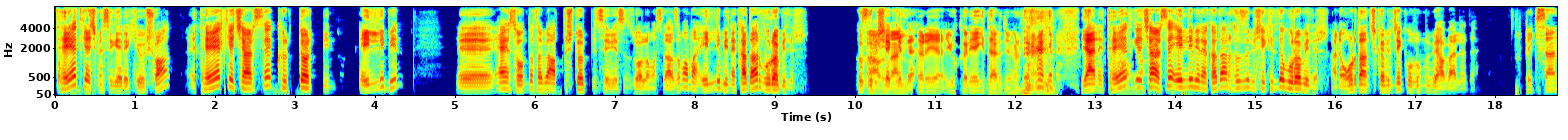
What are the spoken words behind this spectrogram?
teğet geçmesi gerekiyor şu an. E, teğet geçerse 44.000, 50.000, eee, en sonunda tabii 64.000 seviyesini zorlaması lazım ama 50.000'e kadar vurabilir hızlı bir Abi ben şekilde. yukarıya yukarıya gider diyorum ya. Yani teğet Vallahi. geçerse 50.000'e kadar hızlı bir şekilde vurabilir. Hani oradan çıkabilecek olumlu bir haberle de. Peki sen,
